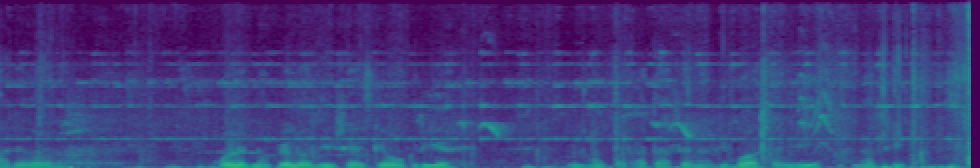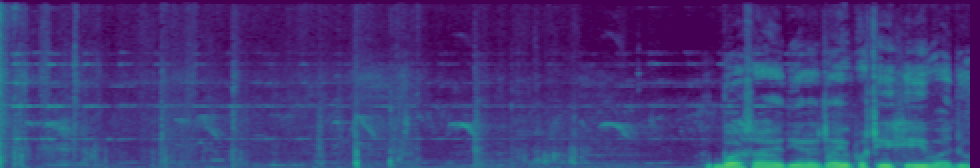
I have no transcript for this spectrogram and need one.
આજે તો કોલેજનો પહેલો દિવસ છે, કેવો કરીએ? એના ઉપર આધાર છે ને હજી બસ આવી નથી. બસ આવે ત્યારે જાય પછી એ બાજુ.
